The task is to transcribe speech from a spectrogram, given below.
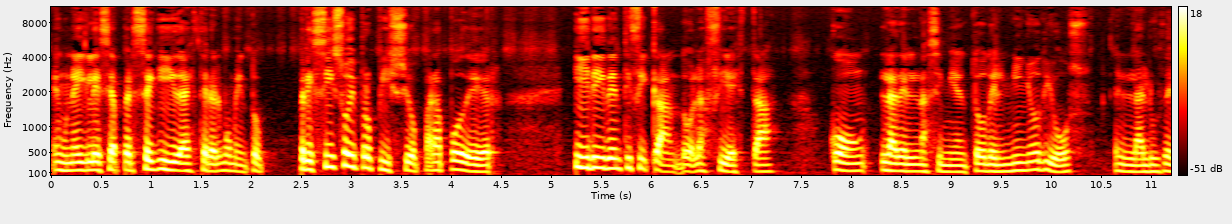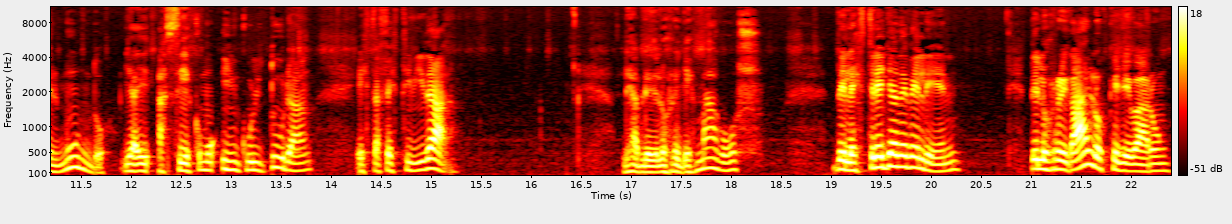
En una iglesia perseguida este era el momento preciso y propicio para poder ir identificando la fiesta con la del nacimiento del niño Dios en la luz del mundo. Y así es como inculturan esta festividad. Les hablé de los Reyes Magos, de la estrella de Belén, de los regalos que llevaron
